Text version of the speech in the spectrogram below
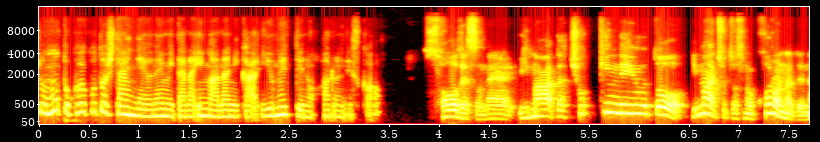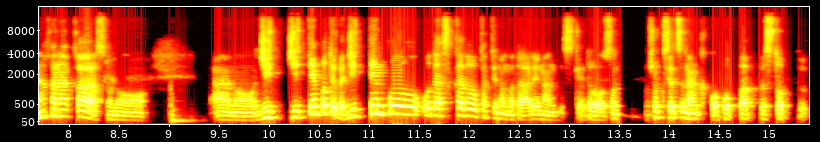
もっとこういうことしたいんだよね、みたいな、今何か夢っていうのはあるんですか？そうですね。今、だ直近で言うと、今はちょっとそのコロナでなかなか、その、あの、実、実店舗というか、実店舗を出すかどうかっていうのはまたあれなんですけど、その直接なんかこう、ポップアップストップ、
